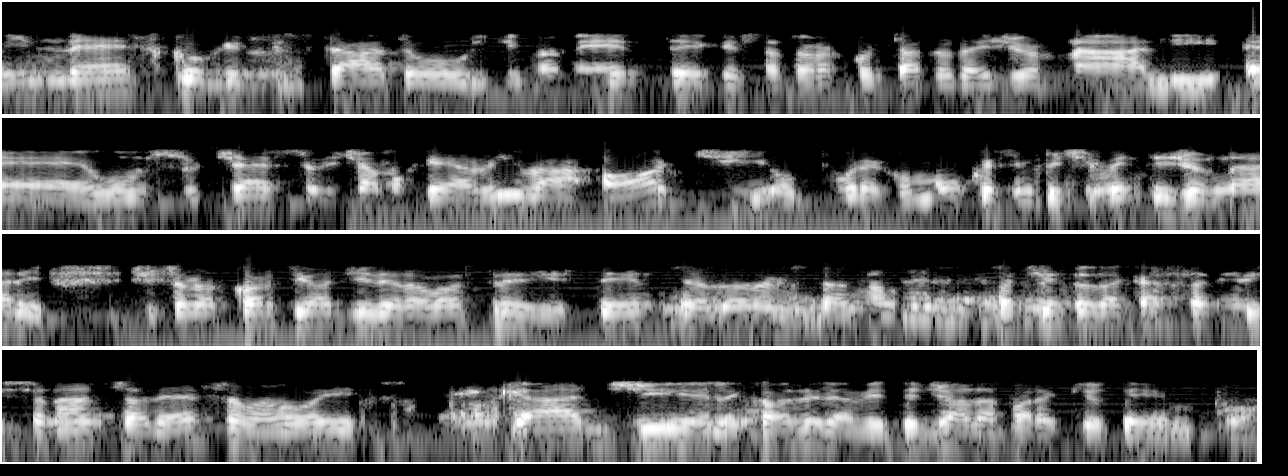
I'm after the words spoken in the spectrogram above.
innesco che c'è stato ultimamente, che è stato raccontato dai giornali, è un successo diciamo, che arriva oggi oppure comunque semplicemente i giornali si sono accorti oggi della vostra esistenza e allora vi stanno facendo da cassa di risonanza adesso, ma voi ingaggi e le cose le avete già da parecchio tempo?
